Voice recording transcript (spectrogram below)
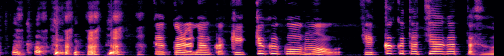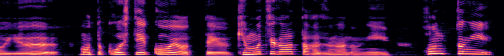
なんか、だからなんか結局こうもう、せっかく立ち上がったそういう、もっとこうしていこうよっていう気持ちがあったはずなのに、本当に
